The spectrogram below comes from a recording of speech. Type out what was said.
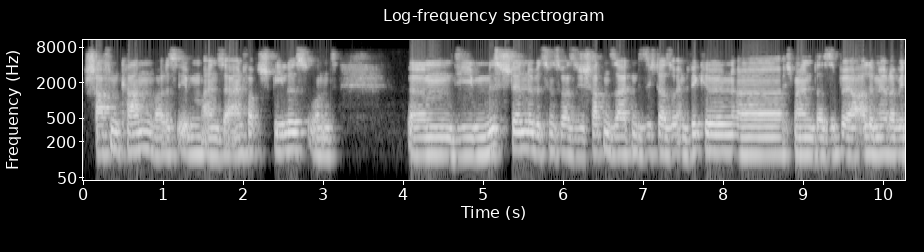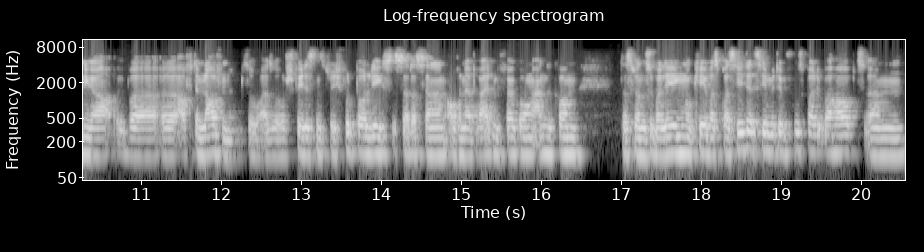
schaffen kann, weil es eben ein sehr einfaches Spiel ist und ähm, die Missstände beziehungsweise die Schattenseiten, die sich da so entwickeln, äh, ich meine, da sind wir ja alle mehr oder weniger über, äh, auf dem Laufenden. So, also spätestens durch Football Leagues ist ja das dann auch in der breiten Bevölkerung angekommen, dass wir uns überlegen, okay, was passiert jetzt hier mit dem Fußball überhaupt? Ähm,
